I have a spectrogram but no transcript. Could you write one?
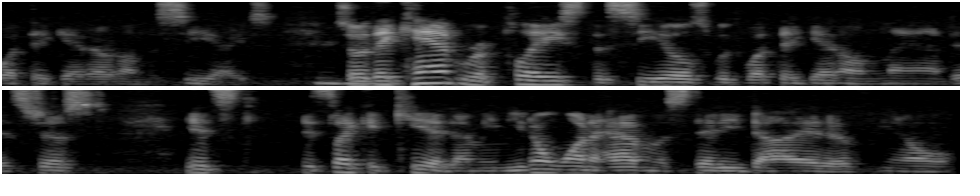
what they get out on the sea ice. Mm-hmm. So they can't replace the seals with what they get on land. It's just it's it's like a kid. I mean, you don't want to have them a steady diet of you know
